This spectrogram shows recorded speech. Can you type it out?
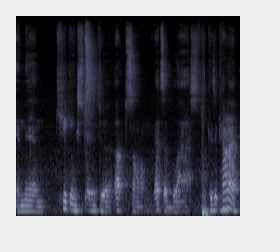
and then kicking straight into an up song. That's a blast because it kind of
